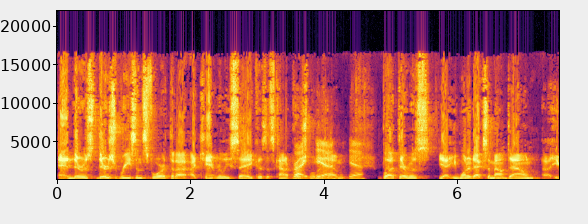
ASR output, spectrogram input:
And there's there's reasons for it that I, I can't really say because it's kind of personal right, to yeah, him. Yeah. But there was, yeah, he wanted X amount down. Uh, he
